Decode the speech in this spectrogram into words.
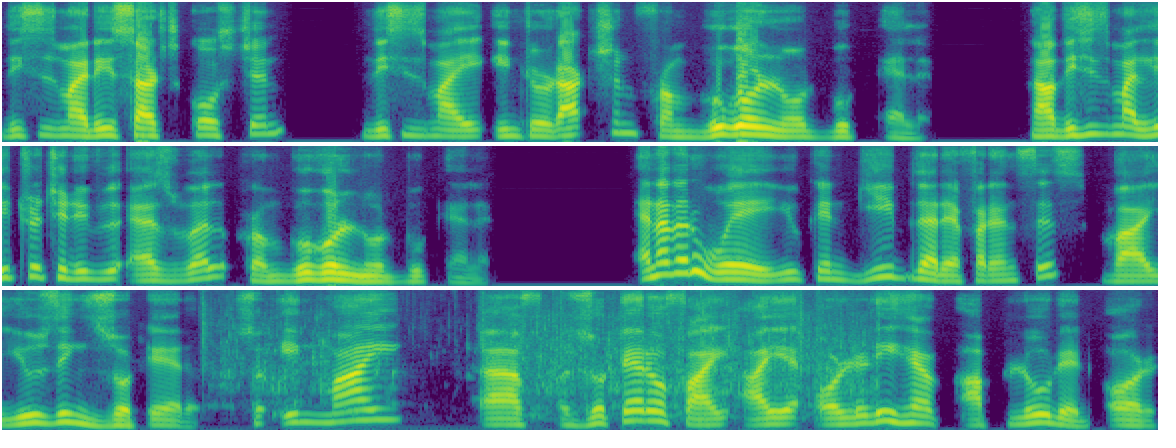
This is my research question. This is my introduction from Google Notebook LM. Now this is my literature review as well from Google Notebook LM. Another way you can give the references by using Zotero. So in my uh, Zotero file, I already have uploaded or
